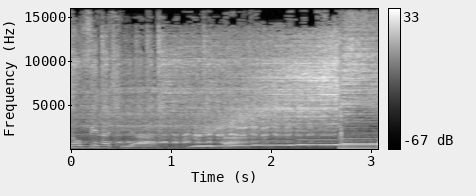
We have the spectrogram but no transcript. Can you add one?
Novinasia. Yeehaw.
